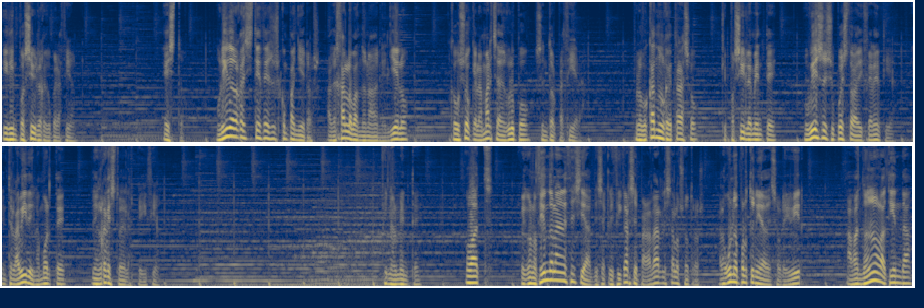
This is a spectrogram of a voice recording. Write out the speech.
y de imposible recuperación. Esto, unido a la resistencia de sus compañeros a dejarlo abandonado en el hielo, causó que la marcha del grupo se entorpeciera, provocando un retraso que posiblemente hubiese supuesto la diferencia entre la vida y la muerte del resto de la expedición. Finalmente, Oates, reconociendo la necesidad de sacrificarse para darles a los otros alguna oportunidad de sobrevivir, abandonó la tienda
